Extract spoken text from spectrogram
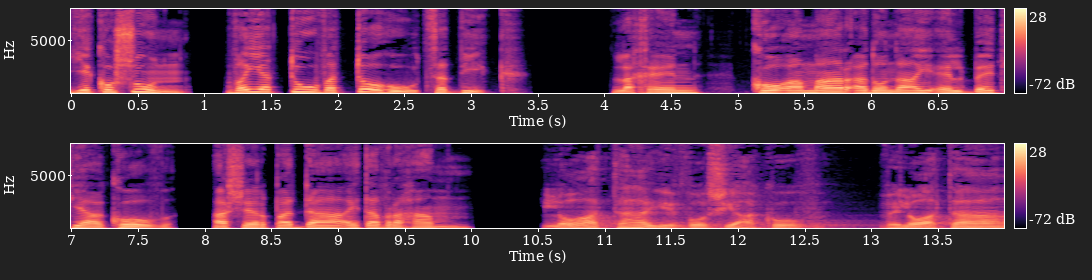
יקושון, ויתו ותוהו צדיק. לכן, כה אמר אדוני אל בית יעקב, אשר פדה את אברהם. לא אתה יבוש יעקב, ולא אתה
